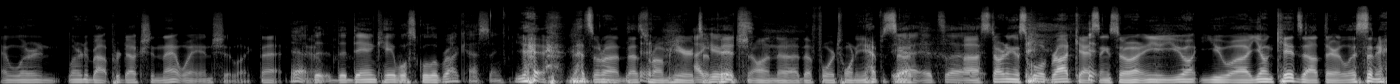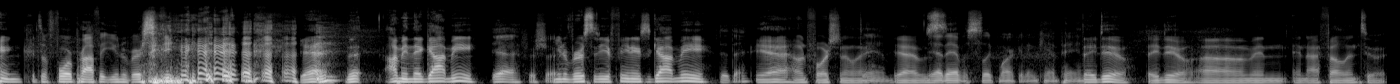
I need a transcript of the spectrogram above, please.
and learn learn about production that way and shit like that. Yeah, the know? the Dan Cable School of Broadcasting. yeah, that's what I that's what I'm here to pitch on uh, the 420 episode. yeah, it's uh, uh, starting a school of broadcasting. So uh, you you, you uh, young kids out there listening, it's a for-profit university. yeah, the- I mean they got me. yeah, for sure. University of Phoenix got me. Did they? Yeah, unfortunately. Damn. Yeah, it was, yeah, they have a slick marketing campaign. They do, they do, um, and and I fell into it.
